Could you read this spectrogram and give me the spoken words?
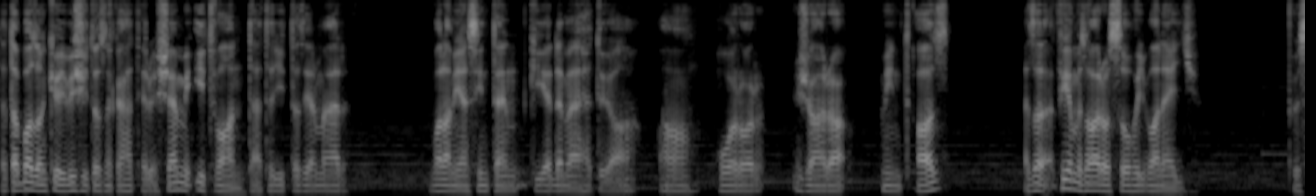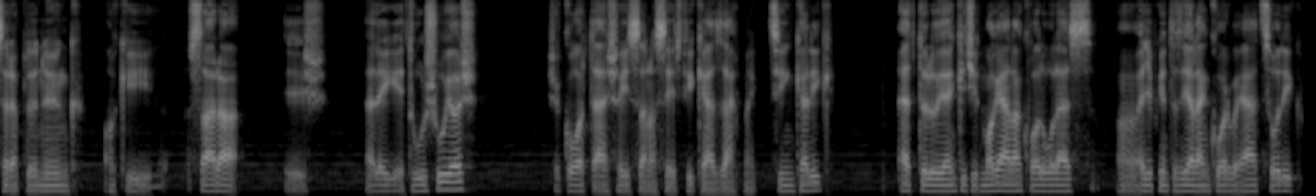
Tehát abban azon ki, hogy visítoznak a háttérben semmi, itt van, tehát hogy itt azért már valamilyen szinten kiérdemelhető a, a horror zsanra, mint az. Ez a film ez arról szól, hogy van egy főszereplő nőnk, aki Sara, és eléggé túlsúlyos, és a kortársai szanaszét fikázzák meg cinkelik. Ettől ő ilyen kicsit magának való lesz, egyébként ez jelenkorban játszódik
